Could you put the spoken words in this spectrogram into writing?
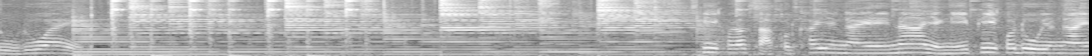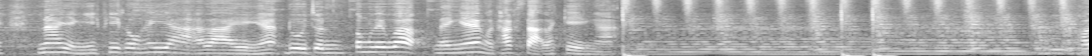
ดูด้วย พี่เขารักษาคนไข้ยังไง หน้าอย่างนี้พี่เขาดูยังไง หน้าอย่างนี้พี่เขาให้ยาอะไรอย่างเงี้ยดูจนต้องเรียกว่าในแง่ของทักษะละเก่งอะพอ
